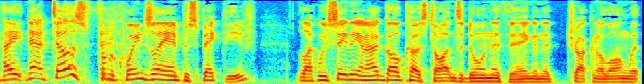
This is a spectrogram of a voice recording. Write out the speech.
Hey, now tell us from a Queensland perspective. Like we've seen, you know, Gold Coast Titans are doing their thing and they're trucking along. But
